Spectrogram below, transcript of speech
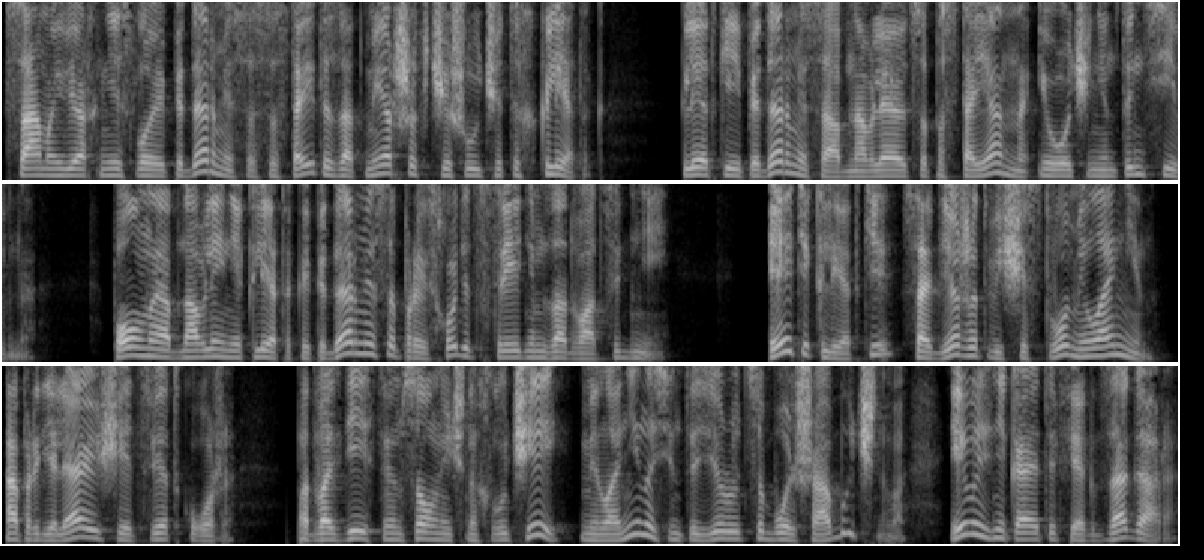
Самый верхний слой эпидермиса состоит из отмерших чешуйчатых клеток, Клетки эпидермиса обновляются постоянно и очень интенсивно. Полное обновление клеток эпидермиса происходит в среднем за 20 дней. Эти клетки содержат вещество меланин, определяющее цвет кожи. Под воздействием солнечных лучей меланина синтезируется больше обычного, и возникает эффект загара.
